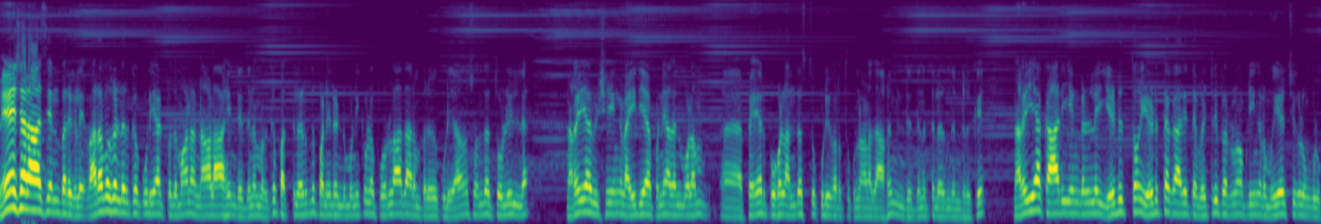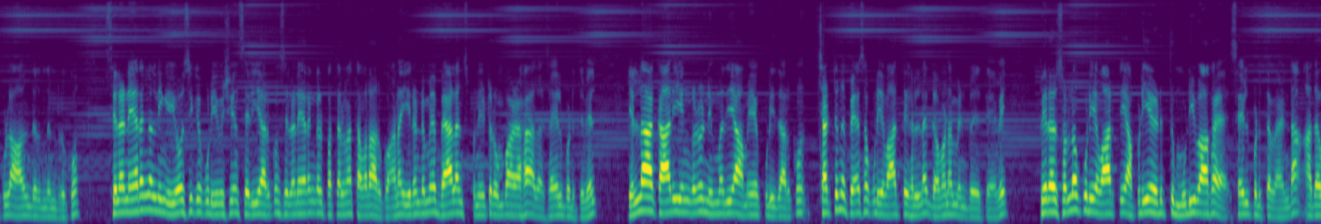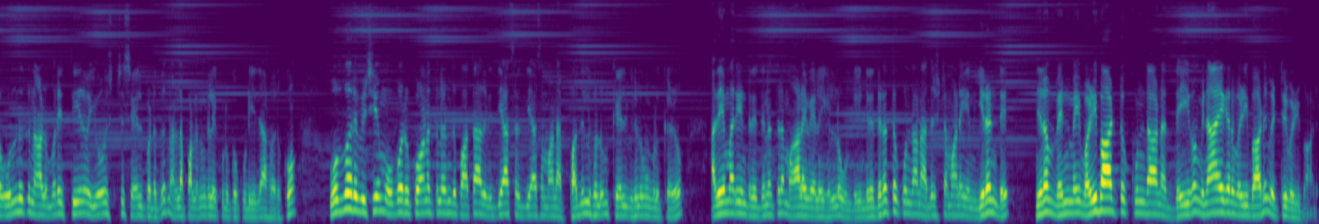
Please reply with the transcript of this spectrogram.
மேஷராசி என்பர்களே வரவுகள் இருக்கக்கூடிய அற்புதமான நாளாக இன்றைய தினம் இருக்குது பத்துலேருந்து பன்னிரெண்டு மணிக்குள்ள பொருளாதாரம் பெறக்கூடியதாகவும் சொந்த தொழிலில் நிறையா விஷயங்கள் ஐடியா பண்ணி அதன் மூலம் பெயர் புகழ் அந்தஸ்து கூடி வரத்துக்குண்டானதாகவும் இன்றைய தினத்தில் இருந்துருக்கு நிறையா காரியங்களில் எடுத்தோம் எடுத்த காரியத்தை வெற்றி பெறணும் அப்படிங்கிற முயற்சிகள் உங்களுக்குள்ளே ஆழ்ந்திருந்துருக்கும் சில நேரங்கள் நீங்கள் யோசிக்கக்கூடிய விஷயம் சரியாக இருக்கும் சில நேரங்கள் பத்தலனா தவறாக இருக்கும். ஆனால் இரண்டுமே பேலன்ஸ் பண்ணிவிட்டு ரொம்ப அழகாக அதை செயல்படுத்துவேன். எல்லா காரியங்களும் நிம்மதியாக அமையக்கூடியதாக இருக்கும். சட்டுன்னு பேசக்கூடிய வார்த்தைகளில் கவனம் என்பது தேவை. பிறர் சொல்லக்கூடிய வார்த்தையை அப்படியே எடுத்து முடிவாக செயல்படுத்த வேண்டாம். அதை ஒன்றுக்கு நாலு முறை தீர்வை யோசித்து செயல்படுறது நல்ல பலன்களை கொடுக்கக்கூடியதாக இருக்கும். ஒவ்வொரு விஷயம் ஒவ்வொரு கோணத்திலேருந்து பார்த்தா அது வித்தியாச வித்தியாசமான பதில்களும் கேள்விகளும் உங்களுக்கு எழும். அதே மாதிரி இன்றைய தினத்தில் மாலை வேலைகளில் உண்டு. இன்றைய தினத்துக்குண்டான அதிர்ஷ்டமான என் இரண்டு நிறம் வெண்மை வழிபாட்டுக்குண்டான தெய்வம் விநாயகர் வழிபாடு வெற்றி வழிபாடு.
